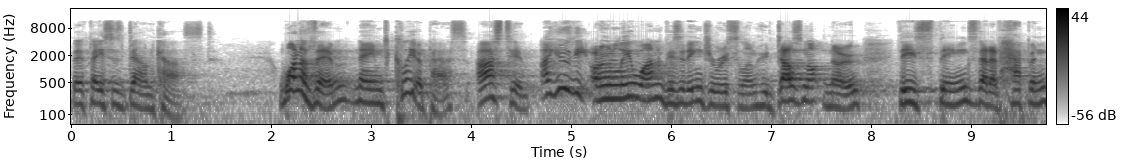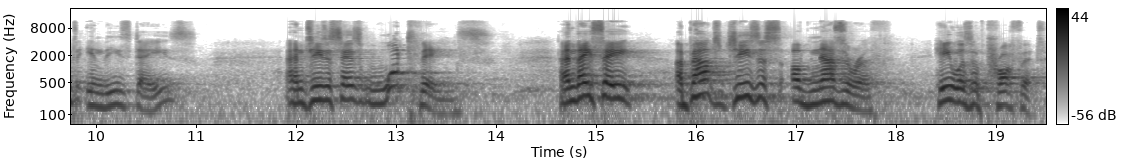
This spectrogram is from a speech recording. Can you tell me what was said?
their faces downcast. One of them, named Cleopas, asked him, Are you the only one visiting Jerusalem who does not know these things that have happened in these days? And Jesus says, What things? And they say, About Jesus of Nazareth, he was a prophet,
